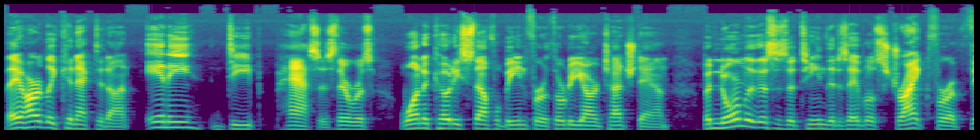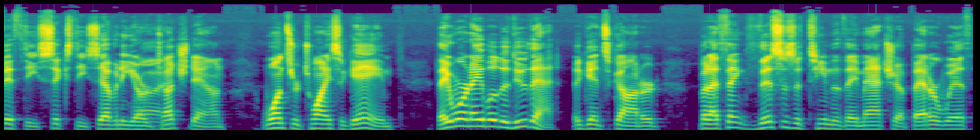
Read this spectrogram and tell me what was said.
they hardly connected on any deep passes. There was one to Cody Stufflebean for a 30 yard touchdown, but normally this is a team that is able to strike for a 50, 60, 70 yard Right. touchdown once or twice a game. They weren't able to do that against Goddard, but I think this is a team that they match up better with.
